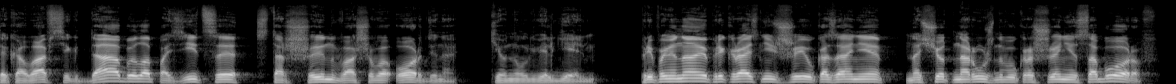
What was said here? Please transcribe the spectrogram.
Такова всегда была позиция старшин вашего ордена, кивнул Вильгельм. Припоминаю прекраснейшие указания насчет наружного украшения соборов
